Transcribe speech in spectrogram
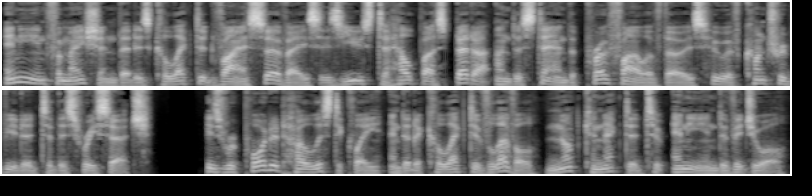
Any information that is collected via surveys is used to help us better understand the profile of those who have contributed to this research is reported holistically and at a collective level not connected to any individual.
